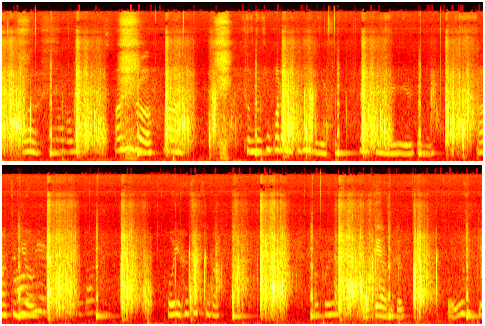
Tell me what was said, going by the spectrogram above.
아. 아 힘들어. 아 점점 손가락이 뜨거워지고 있어. 핸드폰의 열정은. 아 아, 드디어 짜증. 거의 한 세트다. 아 거의 한 세트. 몇 개야, 지금? 50개.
